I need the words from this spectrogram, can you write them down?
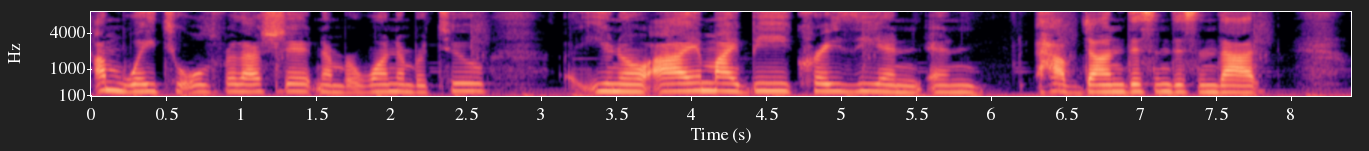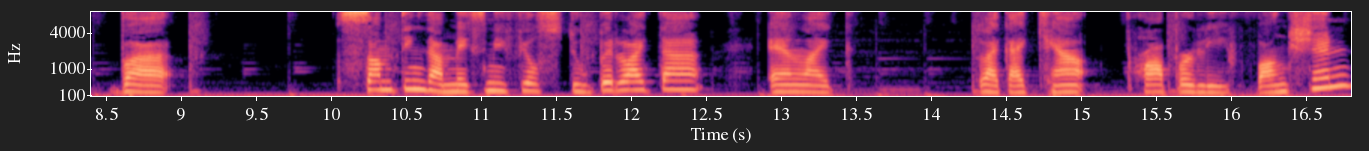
i'm way too old for that shit number one. Number two uh, you know i might be crazy and and have done this and this and that but something that makes me feel stupid like that and like like i can't properly function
